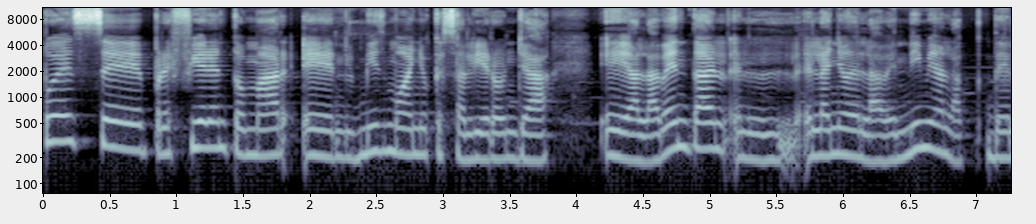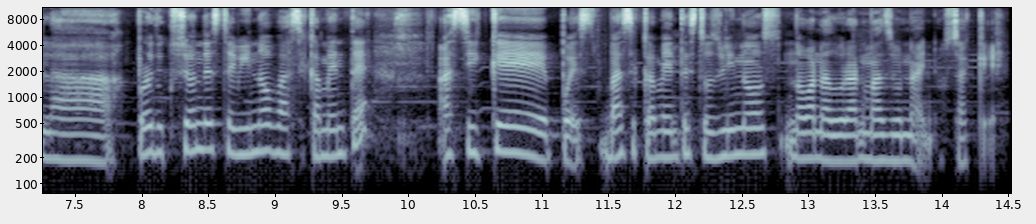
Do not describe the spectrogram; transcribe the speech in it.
pues se prefieren tomar el mismo año que salieron ya eh, a la venta, el, el, año de la vendimia, de la producción de este vino básicamente. Así que pues básicamente estos vinos no van a durar más de un año, o sea que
